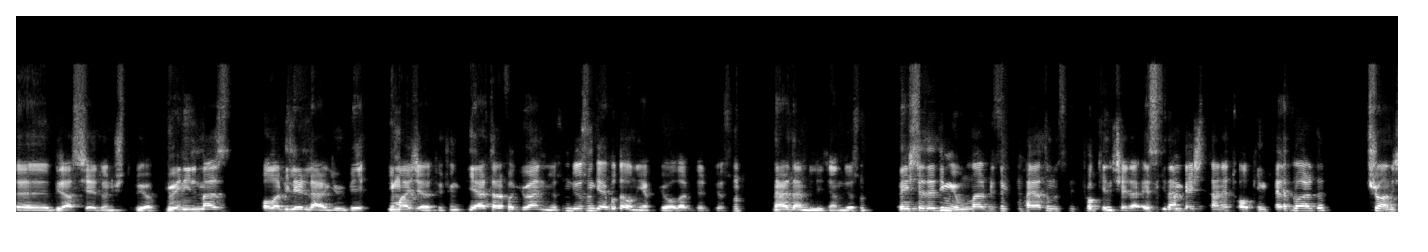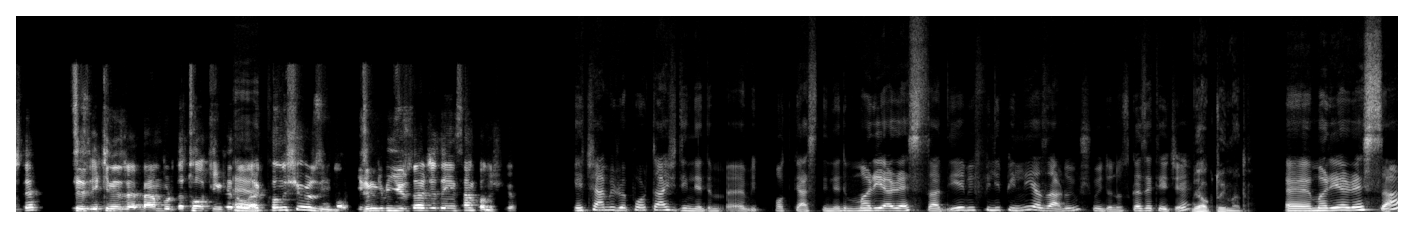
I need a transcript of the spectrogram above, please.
e, biraz şeye dönüştürüyor. Güvenilmez olabilirler gibi bir imaj yaratıyor. Çünkü diğer tarafa güvenmiyorsun. Diyorsun ki "E, bu da onu yapıyor olabilir diyorsun. Nereden bileceğim diyorsun. Ve işte dediğim gibi bunlar bizim hayatımız için çok yeni şeyler. Eskiden 5 tane talking head vardı. Şu an işte siz ikiniz ve ben burada Talking Head Evet. olarak konuşuyoruz yine. Bizim gibi yüzlerce de insan konuşuyor. Geçen bir röportaj dinledim, e, bir podcast dinledim. Maria Ressa diye bir Filipinli yazar duymuş muydunuz? Gazeteci. Yok duymadım. Maria Ressa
